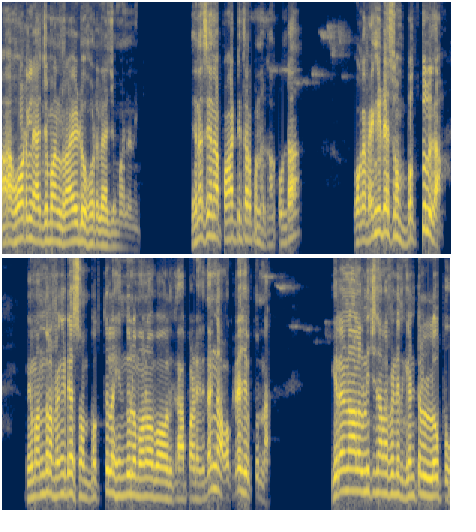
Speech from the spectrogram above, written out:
ఆ హోటల్ యాజమాని రాయుడు హోటల్ యాజమాన్యానికి. జనసేన పార్టీ తరపున కాకుండా ఒక వెంకటేశ్వరం భక్తులుగా మేమందరం వెంకటేశ్వరం భక్తుల హిందువుల మనోభావాలు కాపాడే విధంగా ఒకటే చెప్తున్నా. ఇరవై నాలుగు నుంచి నలభై ఎనిమిది గంటల లోపు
